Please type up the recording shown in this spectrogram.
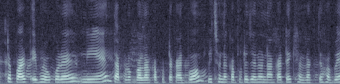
একটা পার্ট এভাবে করে নিয়ে তারপর গলার কাপড়টা কাটবো। পিছনে কাপড়টা যেন না কাটে, খেয়াল রাখতে হবে।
